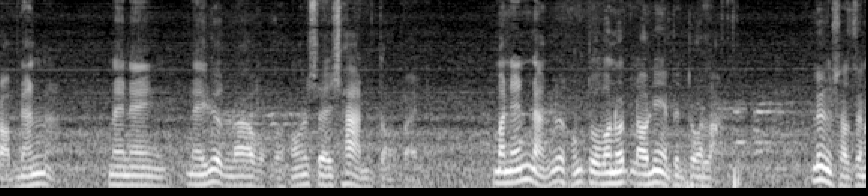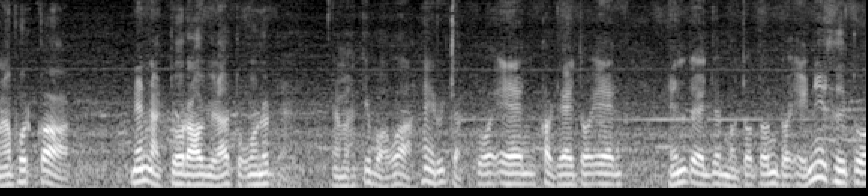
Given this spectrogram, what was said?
รอบนั้นน่ะในในในเรื่องราวของมนุษยชาติต่อไป มันเน้นหนักเรื่องของตัวมนุษย์เราเนี่ยเป็นตัวหลัก เรื่องศาสนาพุทธก็เน้นหนักตัวเราอยู่แล้วตัวมนุษย์เนี่ยใช่ไหมที่บอกว่าให้รู้จักตัวเองเข้าใจตัวเอง เห็นตัวเองจนหมดตัวตนตัวเองนี่คือตัว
